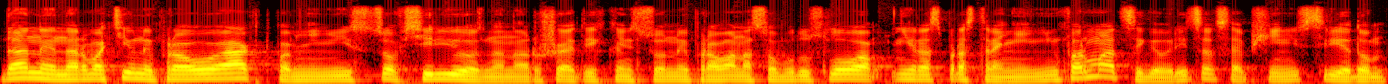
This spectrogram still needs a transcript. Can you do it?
Данный нормативный правовой акт, по мнению истцов, серьезно нарушает их конституционные права на свободу слова и распространение информации, говорится в сообщении в среду.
